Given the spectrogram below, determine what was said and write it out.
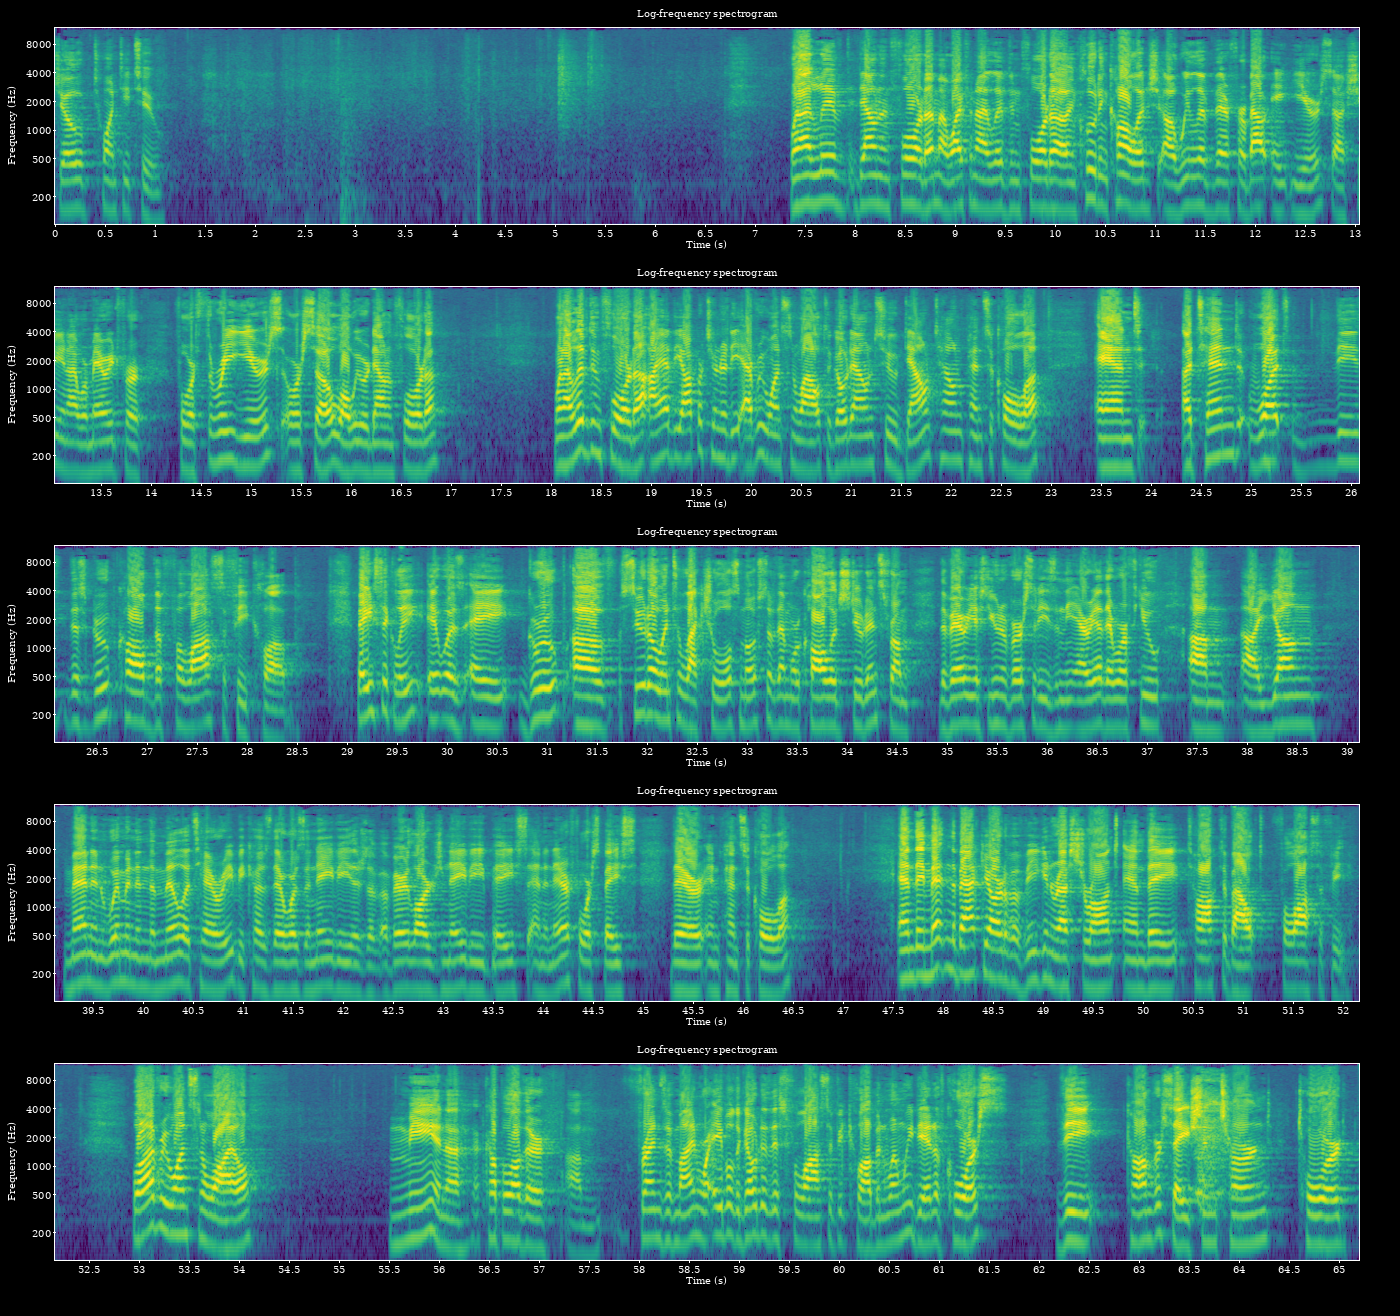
Job 22. When I lived down in Florida, my wife and I lived in Florida, including college. Uh, we lived there for about eight years. Uh, she and I were married for, for three years or so while we were down in Florida. When I lived in Florida, I had the opportunity every once in a while to go down to downtown Pensacola and attend what the, this group called the Philosophy Club. Basically, it was a group of pseudo intellectuals. Most of them were college students from the various universities in the area. There were a few um, uh, young men and women in the military because there was a Navy, there's a, a very large Navy base and an Air Force base there in Pensacola. And they met in the backyard of a vegan restaurant and they talked about philosophy. Well, every once in a while, me and a, a couple other um, friends of mine were able to go to this philosophy club, and when we did, of course, the conversation turned toward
